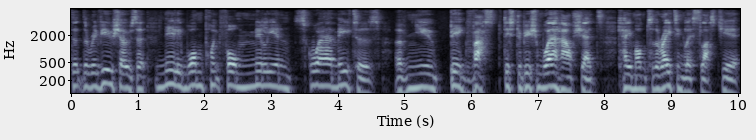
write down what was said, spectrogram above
that the review shows that nearly 1.4 million square metres of new big vast distribution warehouse sheds came onto the rating list last year.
